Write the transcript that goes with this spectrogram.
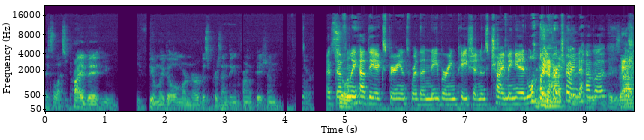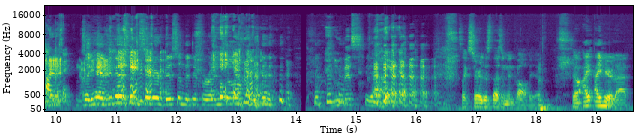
it's less private. You you feel maybe a little more nervous presenting in front of the patient. I've So- definitely had the experience where the neighboring patient is chiming in while Exactly. you're trying to have a Exactly. conversation. No, It's like, she hey, have you guys considered this in the differential? Lupus? yeah. Yeah. It's like, sir, this doesn't involve you. So I, I hear that.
